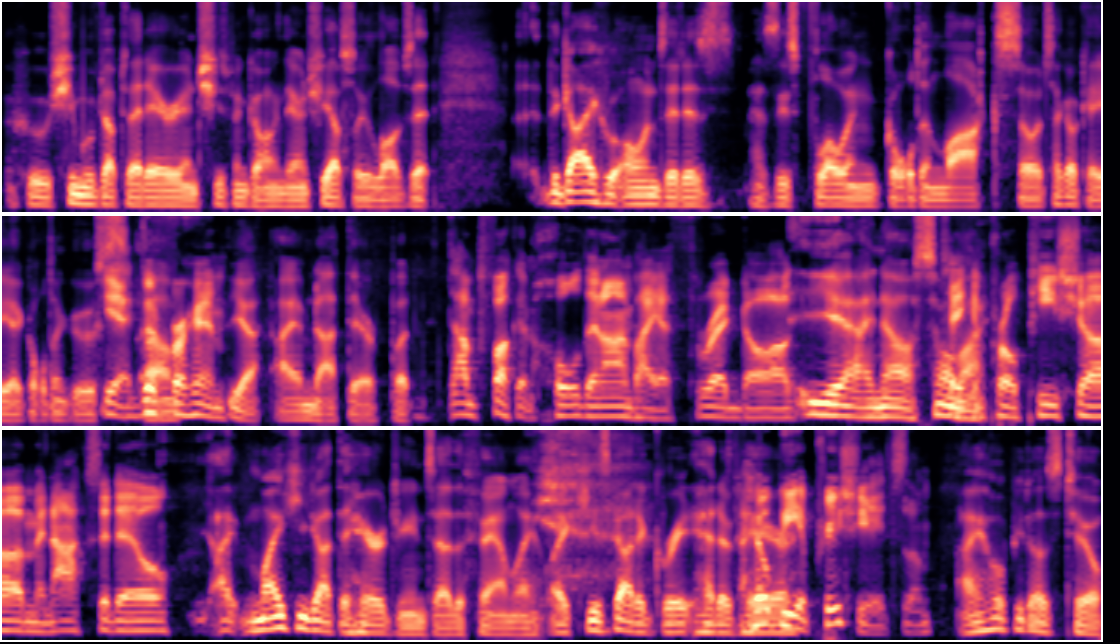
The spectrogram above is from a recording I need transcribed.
who she moved up to that area and she's been going there and she absolutely loves it. The guy who owns it is has these flowing golden locks, so it's like okay, yeah, Golden Goose. Um, Yeah, good for him. Yeah, I am not there, but I'm fucking holding on by a thread, dog. yeah, I know. So am Taking I. Propecia, Minoxidil. I. Mikey got the hair genes out of the family. Like he's got a great head of I hair. hope he appreciates them. I hope he does too.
